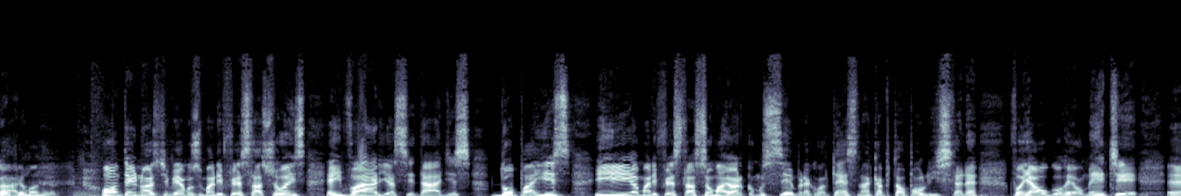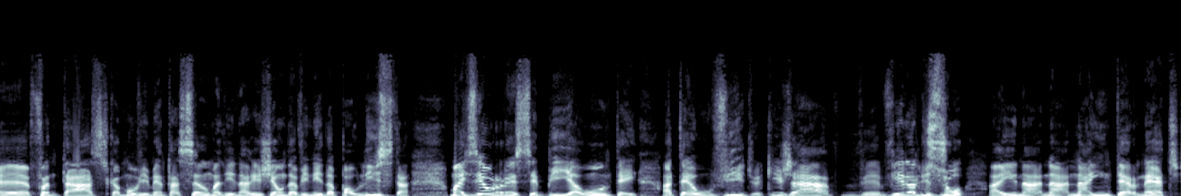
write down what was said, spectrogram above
Claro. qualquer maneira. Ontem nós tivemos manifestações em várias cidades do país e a manifestação maior, como sempre acontece na capital paulista, né? Foi algo realmente é, fantástico, a movimentação ali na região da Avenida Paulista. Mas eu recebia ontem até um vídeo que já eh, viralizou aí na, na, na internet,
